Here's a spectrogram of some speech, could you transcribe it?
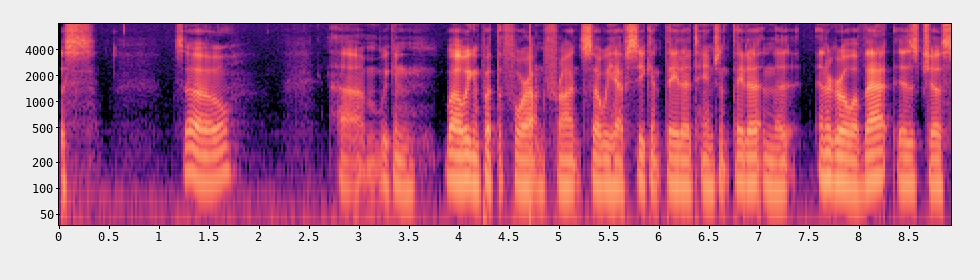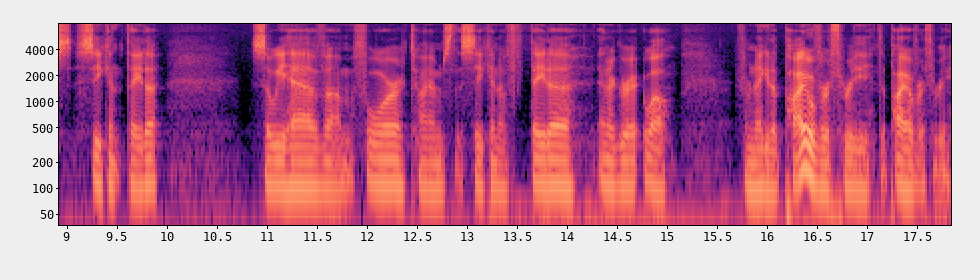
this. So um, we can, well, we can put the 4 out in front. So we have secant theta, tangent theta, and the integral of that is just secant theta. So we have um, 4 times the secant of theta integrate, well, from negative pi over 3 to pi over 3.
